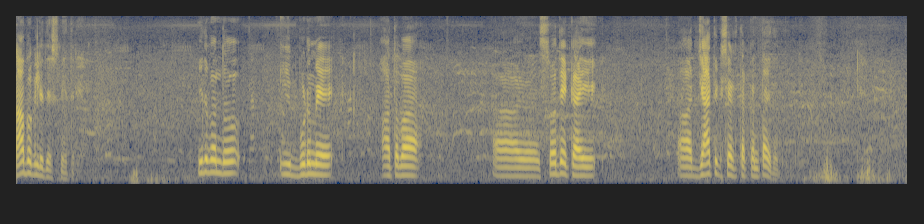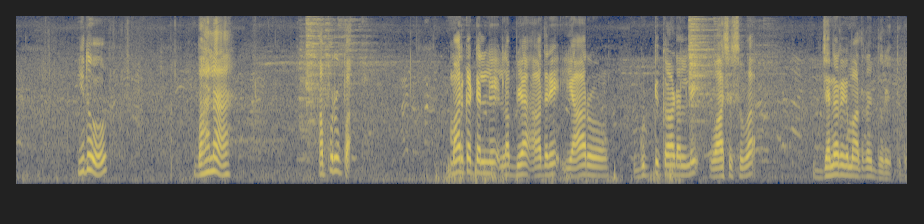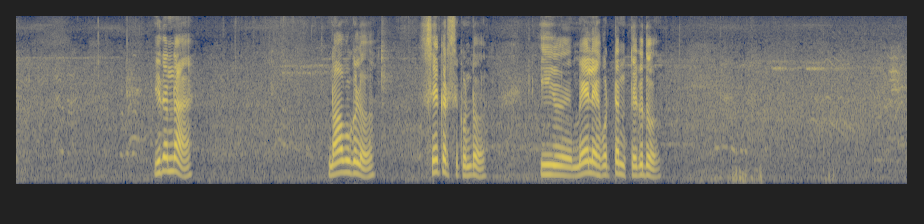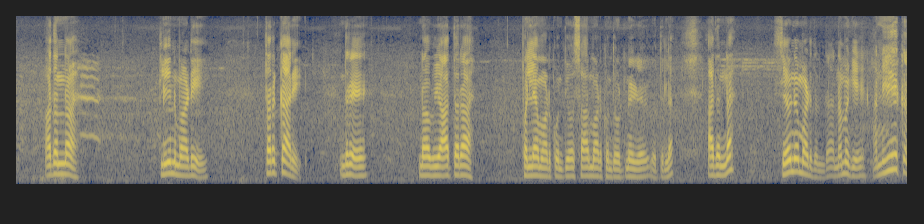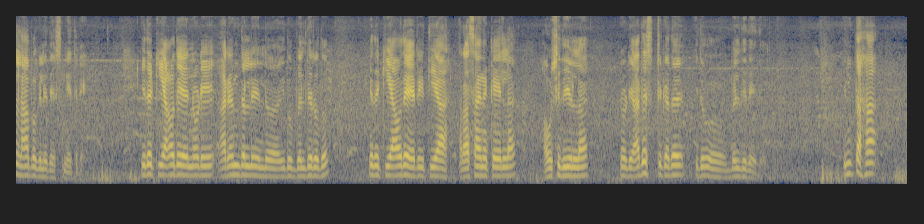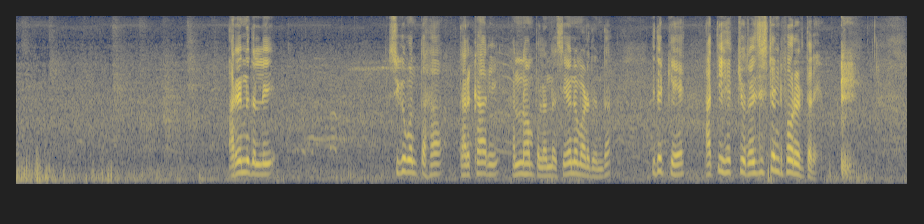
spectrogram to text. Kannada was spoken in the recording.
ಲಾಭಗಳಿದೆ ಸ್ನೇಹಿತರೆ. ಇದು ಬಂದು ಈ ಬುಡುಮೆ ಅಥವಾ ಸೌದೆಕಾಯಿ ಜಾತಿಗೆ ಸೇರ್ತಕ್ಕಂಥ ಇದು. ಇದು ಬಹಳ ಅಪರೂಪ. ಮಾರುಕಟ್ಟೆಯಲ್ಲಿ ಲಭ್ಯ, ಆದರೆ ಯಾರು ಗುಟ್ಟು ಕಾಡಲ್ಲಿ ವಾಸಿಸುವ ಜನರಿಗೆ ಮಾತ್ರ ದೊರೆಯುತ್ತದೆ. ಇದನ್ನು ನಾವುಗಳು ಶೇಖರಿಸಿಕೊಂಡು ಈ ಮೇಲೆ ಹೊಟ್ಟನ್ನು ತೆಗೆದು ಅದನ್ನು ಕ್ಲೀನ್ ಮಾಡಿ ತರಕಾರಿ, ಅಂದರೆ ನಾವು ಯಾವ ಥರ ಪಲ್ಯ ಮಾಡ್ಕೊತೀವೋ, ಸಾರು ಮಾಡ್ಕೊತೀವೋ ಒಟ್ಟಿನಾಗೆ ಗೊತ್ತಿಲ್ಲ. ಅದನ್ನು ಸೇವನೆ ಮಾಡೋದ್ರಿಂದ ನಮಗೆ ಅನೇಕ ಲಾಭಗಳಿದೆ ಸ್ನೇಹಿತರೆ. ಇದಕ್ಕೆ ಯಾವುದೇ ನೋಡಿ ಅರಣ್ಯದಲ್ಲಿ ಇದು- ಇದು ಬೆಳೆದಿರೋದು, ಇದಕ್ಕೆ ಯಾವುದೇ ರೀತಿಯ ರಾಸಾಯನಿಕ ಇಲ್ಲ. ಔಷಧಿ ಇಲ್ಲ ನೋಡಿ ಅದಷ್ಟಕ್ಕದೇ ಇದು ಬೆಳೆದಿದೆ ಇದು. ಇಂತಹ ಅರಣ್ಯದಲ್ಲಿ ಸಿಗುವಂತಹ ತರಕಾರಿ ಹಣ್ಣು ಹಂಪಲನ್ನು ಸೇವನೆ ಮಾಡೋದ್ರಿಂದ ಇದಕ್ಕೆ ಅತಿ ಹೆಚ್ಚು ರೆಸಿಸ್ಟೆಂಟ್ ಫೋರ್ ಇರ್ತದೆ.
